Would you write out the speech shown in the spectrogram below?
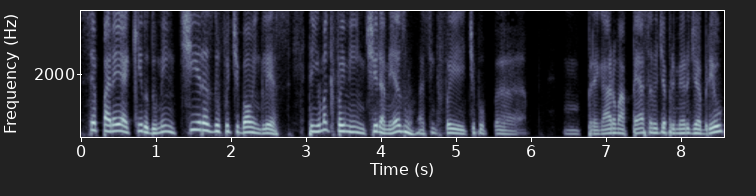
Separei aqui do mentiras do futebol inglês. Tem uma que foi mentira mesmo, assim que foi tipo uh, pregaram uma peça no dia 1 de abril,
